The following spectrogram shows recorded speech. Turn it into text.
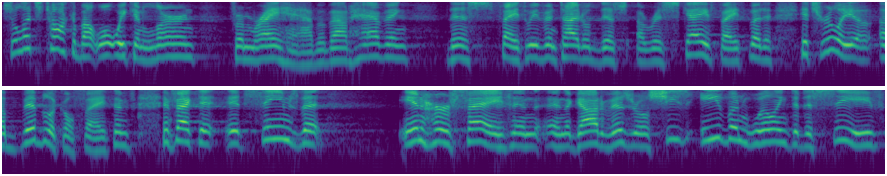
So let's talk about what we can learn from Rahab about having this faith. We've entitled this a risque faith, but it's really a, a biblical faith. In, in fact, it, it seems that in her faith in, in the God of Israel, she's even willing to deceive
